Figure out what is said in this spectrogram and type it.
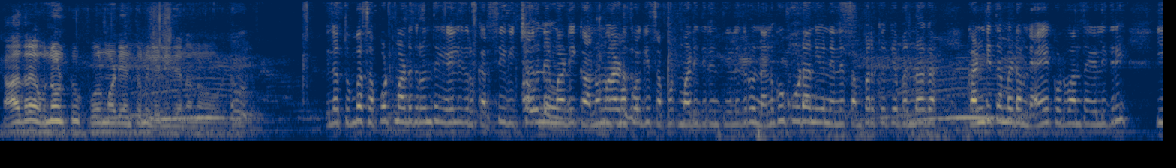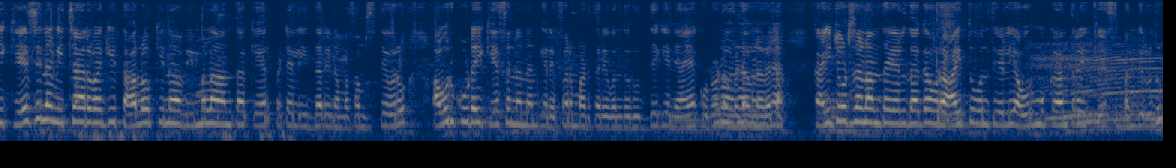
ಆದರೆ ಒನ್ ಒನ್ ಟು ಫೋನ್ ಮಾಡಿ ಅಂತಲೂ ಹೇಳಿದೆ ನಾನು ಇಲ್ಲ ತುಂಬಾ ಸಪೋರ್ಟ್ ಮಾಡಿದ್ರು ಅಂತ ಹೇಳಿದ್ರು. ಕರೆಸಿ ವಿಚಾರಣೆ ಮಾಡಿ ಕಾನೂನು ಕಾನೂನಾತ್ಮಕವಾಗಿ ಸಪೋರ್ಟ್ ಮಾಡಿದಿರಿ ಅಂತ ಹೇಳಿದ್ರು. ನನಗೂ ಕೂಡ ನೀವು ನಿನ್ನೆ ಸಂಪರ್ಕಕ್ಕೆ ಬಂದಾಗ ಖಂಡಿತ ಮೇಡಮ್ ನ್ಯಾಯ ಕೊಡುವ ಅಂತ ಹೇಳಿದ್ರಿ. ಈ ಕೇಸಿನ ವಿಚಾರವಾಗಿ ತಾಲೂಕಿನ ವಿಮಲಾ ಅಂತ ಕೆ ಆರ್ ಪೇಟೆಯಲ್ಲಿ ಇದ್ದಾರೆ ನಮ್ಮ ಸಂಸ್ಥೆಯವರು. ಅವರು ಕೂಡ ಈ ಕೇಸನ್ನು ನನಗೆ ರೆಫರ್ ಮಾಡ್ತಾರೆ. ಒಂದು ವೃದ್ಧೆಗೆ ನ್ಯಾಯ ಕೊಡೋಣ ಮೇಡಮ್ ನಾವೆಲ್ಲ ಕೈ ಜೋಡಿಸೋಣ ಅಂತ ಹೇಳಿದಾಗ ಅವ್ರು ಆಯ್ತು ಅಂತ ಹೇಳಿ ಅವ್ರ ಮುಖಾಂತರ ಈ ಕೇಸ್ ಬಂದಿರೋದು.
